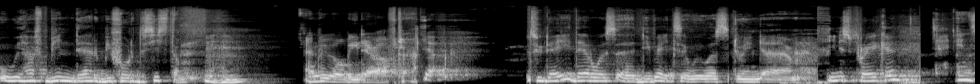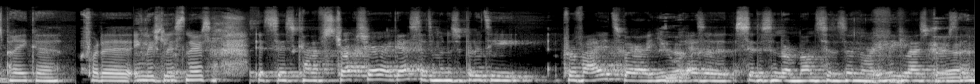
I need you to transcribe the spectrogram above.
We have been there before the system. And we will be there after. Yeah. Today there was a debate. We was doing um, inspreken. Inspreken for the English listeners. It's this kind of structure, I guess, that the municipality provides where you, Yeah. as a citizen or non citizen or illegalized person,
